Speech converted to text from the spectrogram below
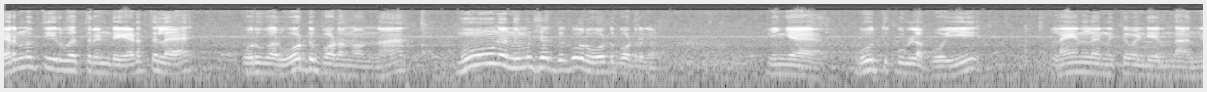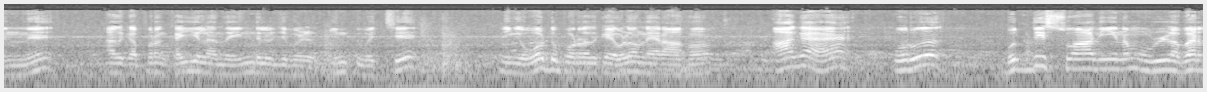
இரநூத்தி இருபத்தி ரெண்டு இடத்துல ஒருவர் ஓட்டு போடணும்னா மூணு நிமிஷத்துக்கு ஒரு ஓட்டு போட்டிருக்கணும். நீங்கள் பூத்துக்குள்ளே போய் லைனில் நிற்க வேண்டியிருந்தால் நின்று அதுக்கப்புறம் கையில் அந்த இன்டெலிஜிபிள் இங்க் வச்சு நீங்கள் ஓட்டு போடுறதுக்கு எவ்வளோ நேரம் ஆகும்? ஆக ஒரு புத்தி சுவாதீனம் உள்ளவர்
